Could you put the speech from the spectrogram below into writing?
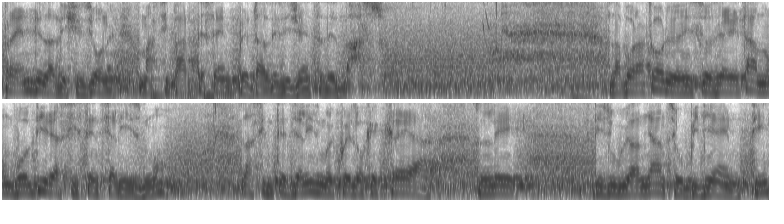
prende la decisione, ma si parte sempre dalle esigenze del basso. Laboratorio solidarietà non vuol dire assistenzialismo, l'assistenzialismo è quello che crea le disuguaglianze ubbidienti,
